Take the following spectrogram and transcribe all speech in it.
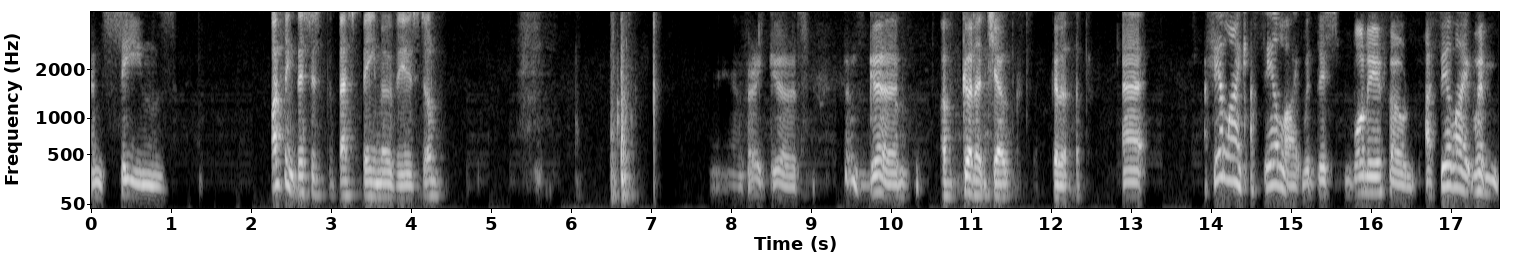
and scenes. I think this is the best B movie he's done. Yeah, very good. That's good. I'm good at jokes. Good at them. Uh, I feel like I feel like with this one earphone, I feel like when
